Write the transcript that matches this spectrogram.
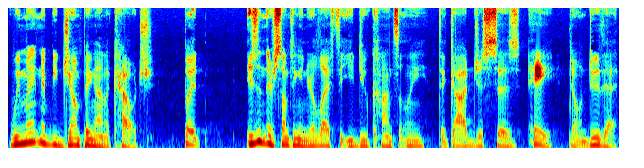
We might not be jumping on a couch, but isn't there something in your life that you do constantly that God just says, hey, don't do that?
